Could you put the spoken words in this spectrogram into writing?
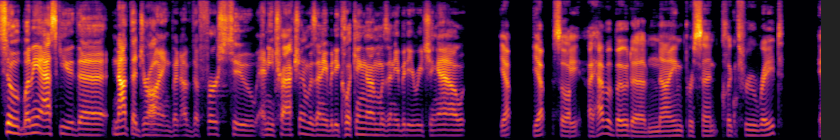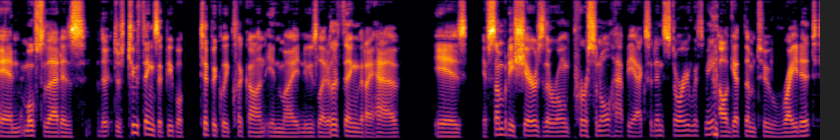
So let me ask you the not the drawing, but of the first two, any traction? Was anybody clicking on? Was anybody reaching out? Yep. Yep. So I, I have about a 9% click through rate. And most of that is there, there's two things that people typically click on in my newsletter. The other thing that I have is if somebody shares their own personal happy accident story with me, I'll get them to write it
